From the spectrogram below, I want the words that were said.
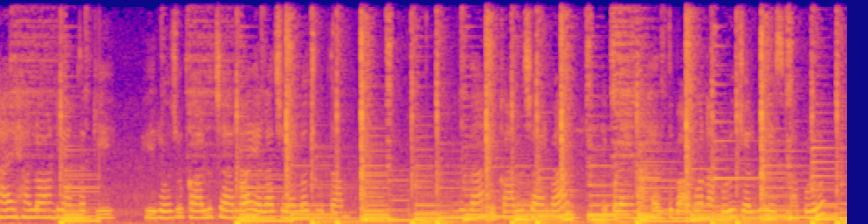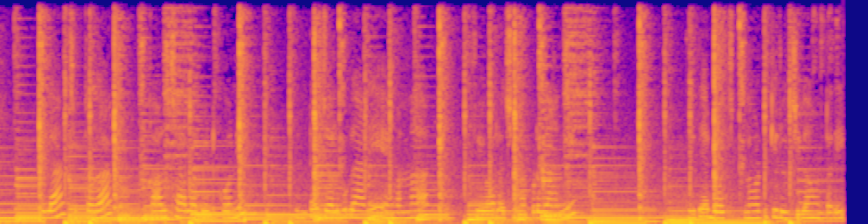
హాయ్ హలో అండి అందరికీ. ఈరోజు కాళ్ళు చార్వా ఎలా చేయాలో చూద్దాం. ముందుగా ఈ కాళ్ళు చార్వా ఎప్పుడైనా హెల్త్ బాగోనప్పుడు జలుబు చేసినప్పుడు ఇలా చక్కగా కాళ్ళు చార్వా పెట్టుకొని తింటే జలుబు కానీ ఏమన్నా ఫీవర్ వచ్చినప్పుడు కానీ ఇదే నోటికి రుచిగా ఉంటుంది.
